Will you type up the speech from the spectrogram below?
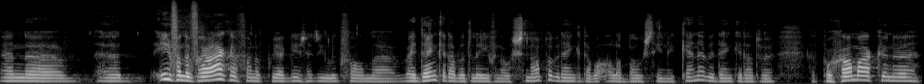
En uh, uh, een van de vragen van het project is natuurlijk van, uh, wij denken dat we het leven nou snappen, we denken dat we alle bouwstenen kennen, we denken dat we het programma kunnen,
